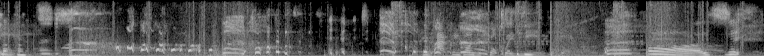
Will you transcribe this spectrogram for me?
Jackson. He's actually trying to shockwave me. Ah, shit.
